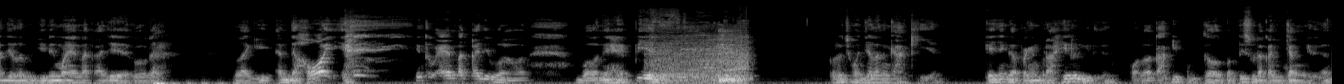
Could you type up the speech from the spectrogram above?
Jalan-jalan begini mah enak aja ya kalau udah lagi and the hoy itu enak aja bawa bawanya happy aja kalau cuma jalan kaki ya. Kayaknya nggak pengen berakhir gitu kan. Padahal kaki pegel betis sudah kencang gitu kan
